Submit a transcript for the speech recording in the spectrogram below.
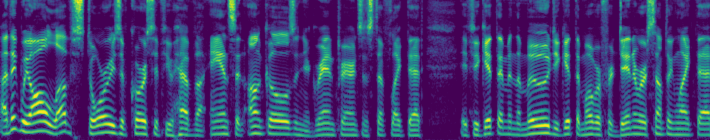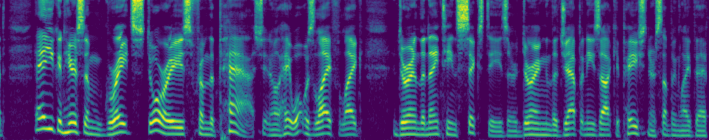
I think we all love stories, of course, if you have uh, aunts and uncles and your grandparents and stuff like that. If you get them in the mood, you get them over for dinner or something like that. Hey, you can hear some great stories from the past. You know, hey, what was life like during the 1960s or during the Japanese occupation or something like that?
